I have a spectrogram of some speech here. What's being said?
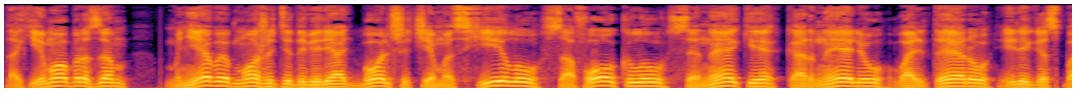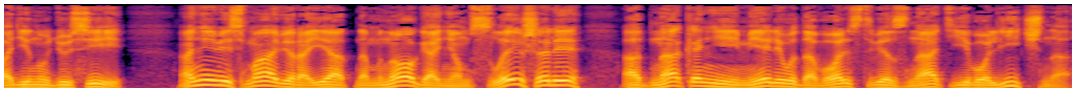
Таким образом, мне вы можете доверять больше, чем Эсхилу, Софоклу, Сенеке, Корнелю, Вольтеру или господину Дюси. Они весьма, вероятно, много о нем слышали, однако не имели удовольствия знать его лично.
